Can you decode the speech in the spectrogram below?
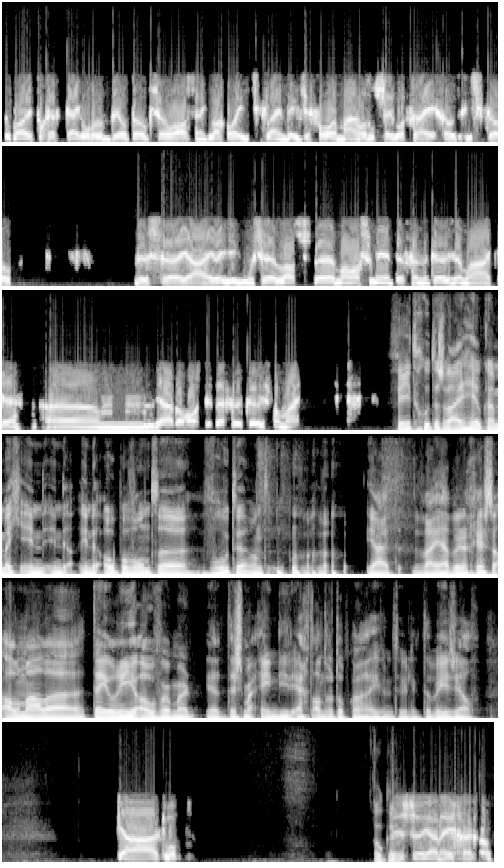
wou ik toch even kijken of het beeld ook zo was. En ik lag wel iets klein beetje voor, maar het was op zich wel vrij groot risico. Dus eh, ja, weet je, ik moest uh, last, uh, maar last minute even een keuze maken. Ehm, ja, dan was dit even de keuze van mij. Vind je het goed als wij een heel klein beetje in, in, de, in de open wond eh vroeten? Want ja, het- wij hebben er gisteren allemaal eh, theorieën over. Maar ja, er is maar één die er echt antwoord op kan geven natuurlijk. Dat ben je zelf. Ja, klopt. Oké. Dus eh, ja, nee, ga ik ook.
